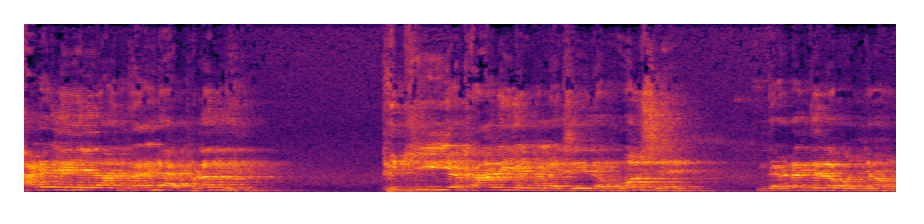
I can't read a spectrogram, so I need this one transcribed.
கடலையெல்லாம் ரெண்டா பிளந்து பெரிய காரியங்களை செய்த மோசே இந்த இடத்துல கொஞ்சம்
